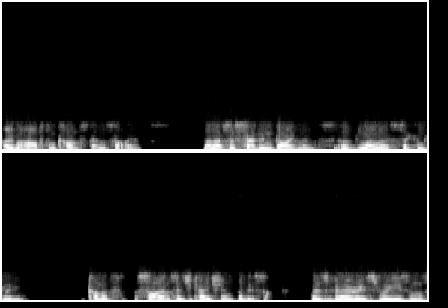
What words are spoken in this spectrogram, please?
over half of them can't stand science. Now that's a sad indictment of lower secondary kind of science education, but it's there's various reasons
